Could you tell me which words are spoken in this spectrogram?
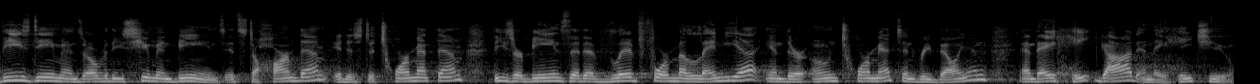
these demons over these human beings. It's to harm them, it is to torment them. These are beings that have lived for millennia in their own torment and rebellion, and they hate God and they hate you.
